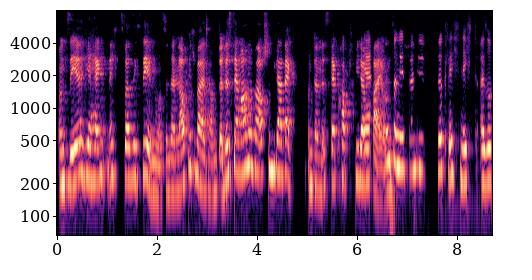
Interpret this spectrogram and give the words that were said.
und sehe, hier hängt nichts, was ich sehen muss. Und dann laufe ich weiter. Und dann ist der Raum aber auch schon wieder weg. Und dann ist der Kopf wieder ja, frei. Funktioniert bei mir wirklich nicht. Also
